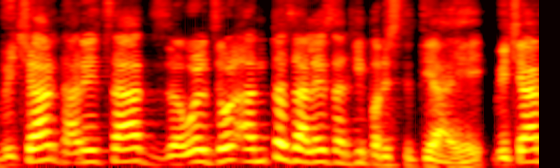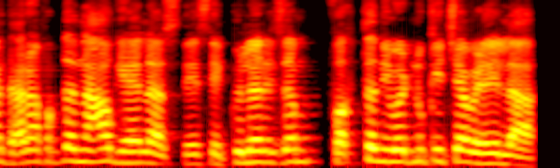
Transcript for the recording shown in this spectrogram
विचारधारेचा जवळजवळ अंत झाल्यासारखी परिस्थिती आहे. विचारधारा फक्त नाव घ्यायला असते. सेक्युलरिझम फक्त निवड निवडणुकीच्या वेळेला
